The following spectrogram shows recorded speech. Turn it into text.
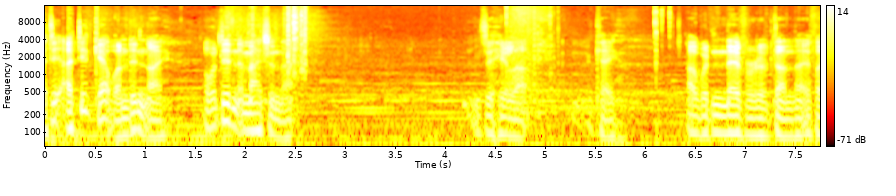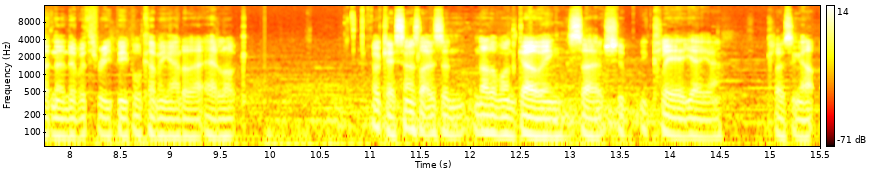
I did, I did get one, didn't I? Oh, I didn't imagine that. It's a hill up. Okay. I would never have done that if I'd known there were three people coming out of that airlock. Okay, sounds like there's another one going, so it should be clear. Yeah, yeah. Closing up.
